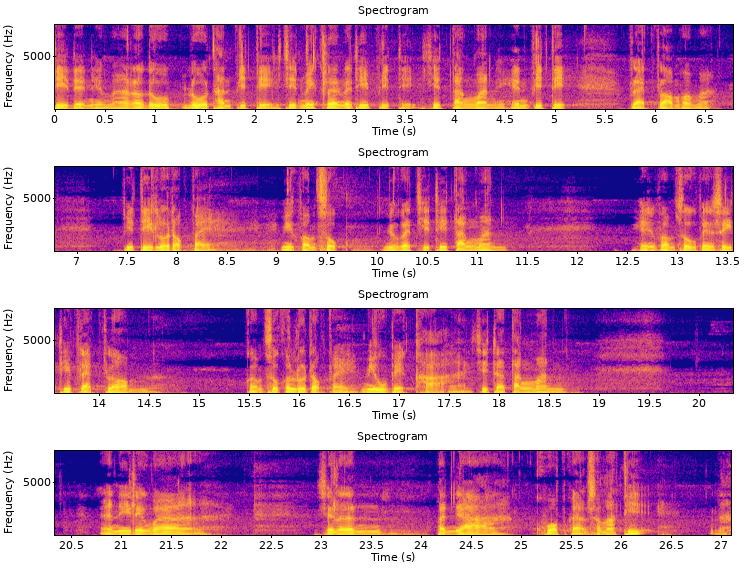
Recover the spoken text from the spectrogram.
ติเด่นขึ้นมา เราดูรู้ทันปิติ จิตไม่เคลื่อนไปที่ปิติ จิตตั้งมั่นเห็นปิติ แปลกปลอมเข้ามา ปิติหลุดออกไป มีความสุขอยู่กับจิตที่ตั้งมั่น เห็นความสุขเป็นสิ่งที่แปลกปลอม ความสุขก็หลุดออกไป มีอุเบกขา จิตก็ตั้งมั่น อันนี้เรียกว่าเจริญปัญญาควบกับสมาธินะ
